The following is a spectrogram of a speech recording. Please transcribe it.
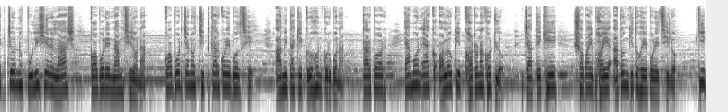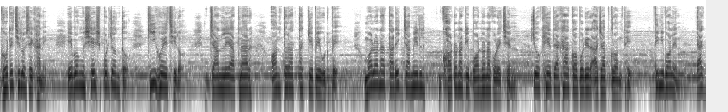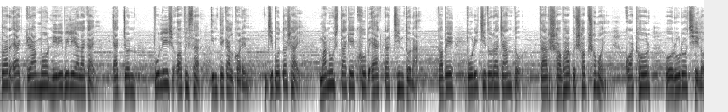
একজন পুলিশের লাশ কবরে নাম ছিল না। কবর যেন চিৎকার করে বলছে, আমি তাকে গ্রহণ করব না। তারপর এমন এক অলৌকিক ঘটনা ঘটল, যা দেখে সবাই ভয়ে আতঙ্কিত হয়ে পড়েছিল। কি ঘটেছিল সেখানে এবং শেষ পর্যন্ত কি হয়েছিল, জানলে আপনার অন্তরাত্মা কেঁপে উঠবে। মৌলানা তারিক জামিল ঘটনাটি বর্ণনা করেছেন, চোখে দেখা কবরের আজাব গ্রন্থে। তিনি বলেন একবার এক গ্রাম্য নিরিবিলি এলাকায় একজন পুলিশ অফিসার ইন্তেকাল করেন। জীবদ্দশায় মানুষ তাকে খুব একটা চিনত না, তবে পরিচিতরা জানত তার স্বভাব সবসময় কঠোর ও রূঢ় ছিল।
